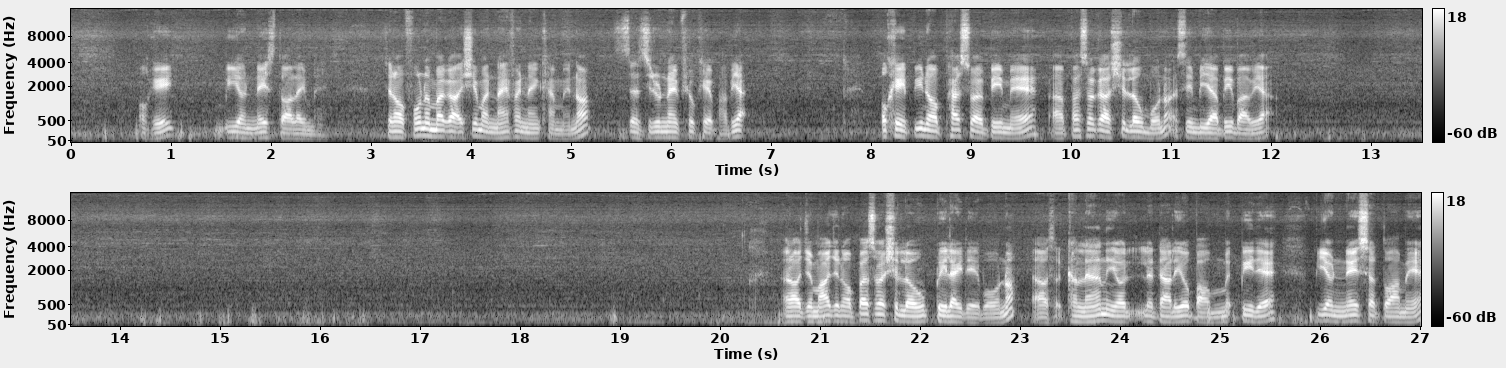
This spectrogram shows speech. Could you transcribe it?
959 okay ပြီးတော့ next သွားလိုက်မယ်ကျွန်တော်ဖုန်းနံပါတ်ကအရှိမ959ခံမယ်เนาะ09ဖြုတ်ခဲ့ပါဗျ okay ပြီးတော့ password ပေးမယ်အာ password က8လုံးပေါ့เนาะအဆင်ပြေပေးပါဗျ အဲ့တော့ကျွန်မကျွန်တော် password ရှစ်လုံးပေးလိုက်တယ်ပေါ့နော်အဲခလန်းတွေရော letter တွေရောပေါပေးတယ်ပြီးတော့ next ဆက်သွားမယ်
